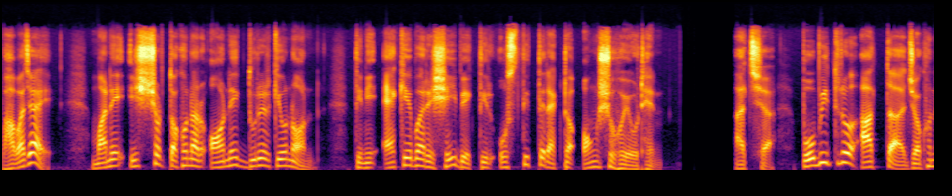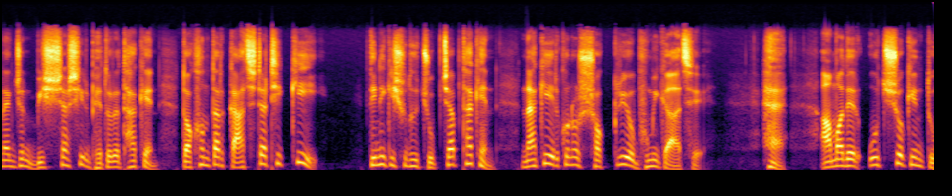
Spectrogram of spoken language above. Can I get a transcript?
ভাবা যায়? মানে ঈশ্বর তখন আর অনেক দূরের কেউ নন, তিনি একেবারে সেই ব্যক্তির অস্তিত্বের একটা অংশ হয়ে ওঠেন। আচ্ছা পবিত্র আত্মা যখন একজন বিশ্বাসীর ভেতরে থাকেন, তখন তার কাজটা ঠিক কি? তিনি কি শুধু চুপচাপ থাকেন, নাকি এর কোনো সক্রিয় ভূমিকা আছে? হ্যাঁ আমাদের উৎস কিন্তু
